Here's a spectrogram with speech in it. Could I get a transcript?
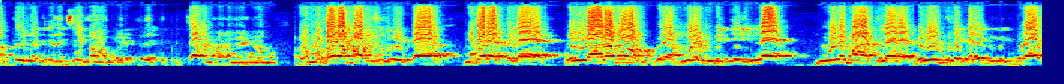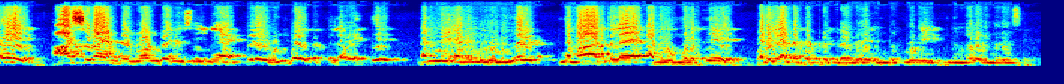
மக்கள் மத்தியில் என்ன செய்யணும்? எடுத்துரைத்து பிரச்சாரம் பண்ண வேண்டும். அப்புறம் முகரமாக நிறுவிட்டால் முகரத்துல ஒரு காலமும் மூட நம்பிக்கை இல்லை. மூல மாதத்துல விதத்துல கடைபிடிக்க கூடாது ஆசுரா என்ற நோன்பு என்ன செய்யுங்க? பிறை ஒன்பது பத்துல வைத்து நன்மை அடைந்து கொள்ளுங்கள். இந்த மாதத்துல அது உங்களுக்கு வழிகாட்டப்பட்டிருக்கிறது என்று கூறி இந்த நிகழ்வு நிறைவு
